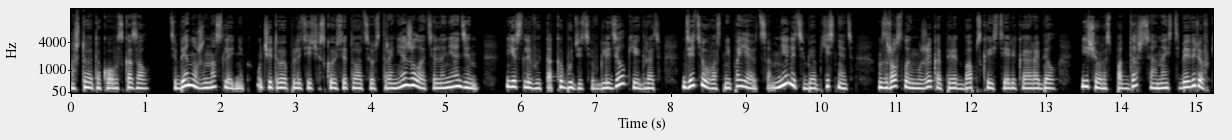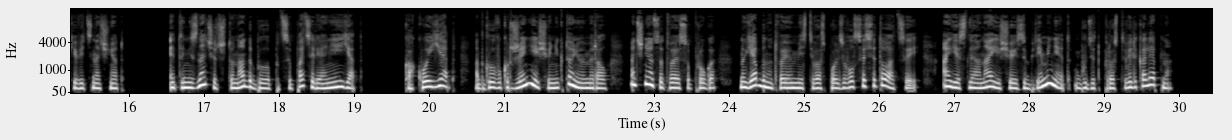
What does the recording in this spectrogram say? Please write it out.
«А что я такого сказал? Тебе нужен наследник. Учитывая политическую ситуацию в стране, желательно не один. Если вы так и будете в гляделки играть, дети у вас не появятся. Мне ли тебе объяснять? Взрослый мужик, а перед бабской истерикой оробел. Еще раз поддашься, она из тебя веревки ведь начнет. Это не значит, что надо было подсыпать Риане яд. Какой яд? От головокружения еще никто не умирал. Очнется твоя супруга. Но я бы на твоем месте воспользовался ситуацией. А если она еще и забеременеет, будет просто великолепно.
